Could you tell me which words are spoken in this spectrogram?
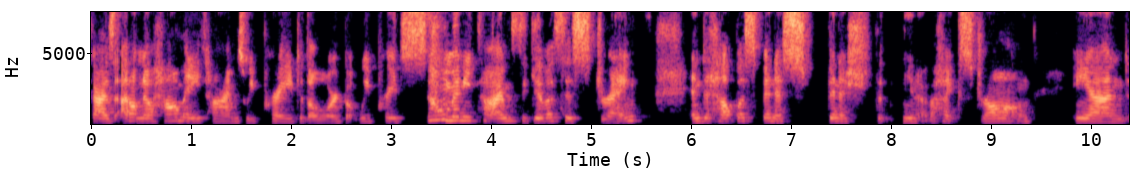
Guys, I don't know how many times we prayed to the Lord, but we prayed so many times to give us His strength and to help us finish finish the you know the hike strong and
